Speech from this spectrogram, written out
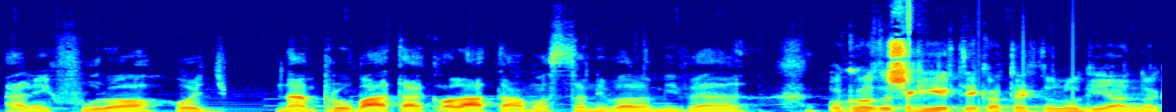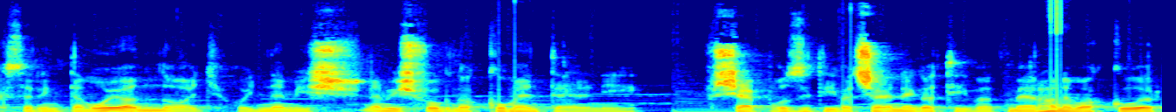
elég fura, hogy nem próbálták alátámasztani valamivel. A gazdasági érték a technológiának szerintem olyan nagy, hogy nem is, nem is fognak kommentelni se pozitívat, se negatívat, mert hanem akkor,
